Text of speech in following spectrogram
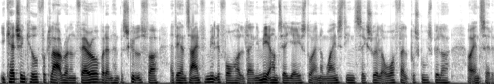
I Catch and Kill forklarer Ronan Farrow, hvordan han beskyldes for, at det er hans egen familieforhold, der animerer ham til at jage historien om Weinsteins seksuelle overfald på skuespillere og ansatte.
